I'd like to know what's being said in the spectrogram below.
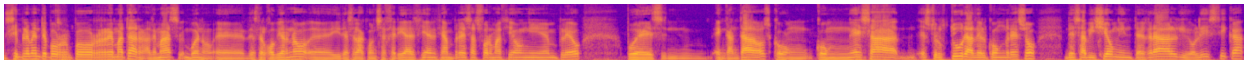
simplemente por, rematar, además, bueno, eh, desde el Gobierno eh, y desde la Consejería de Ciencia, Empresas, Formación y Empleo, pues mm, encantados con, con, esa estructura del Congreso, de esa visión integral y holística,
